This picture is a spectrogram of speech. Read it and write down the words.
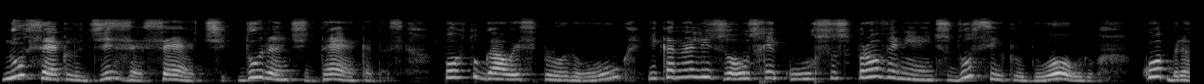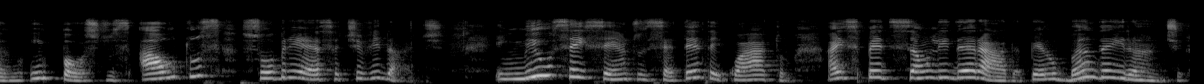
No século XVII, durante décadas, Portugal explorou e canalizou os recursos provenientes do ciclo do ouro cobrando impostos altos sobre essa atividade. Em 1674, a expedição liderada pelo bandeirante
